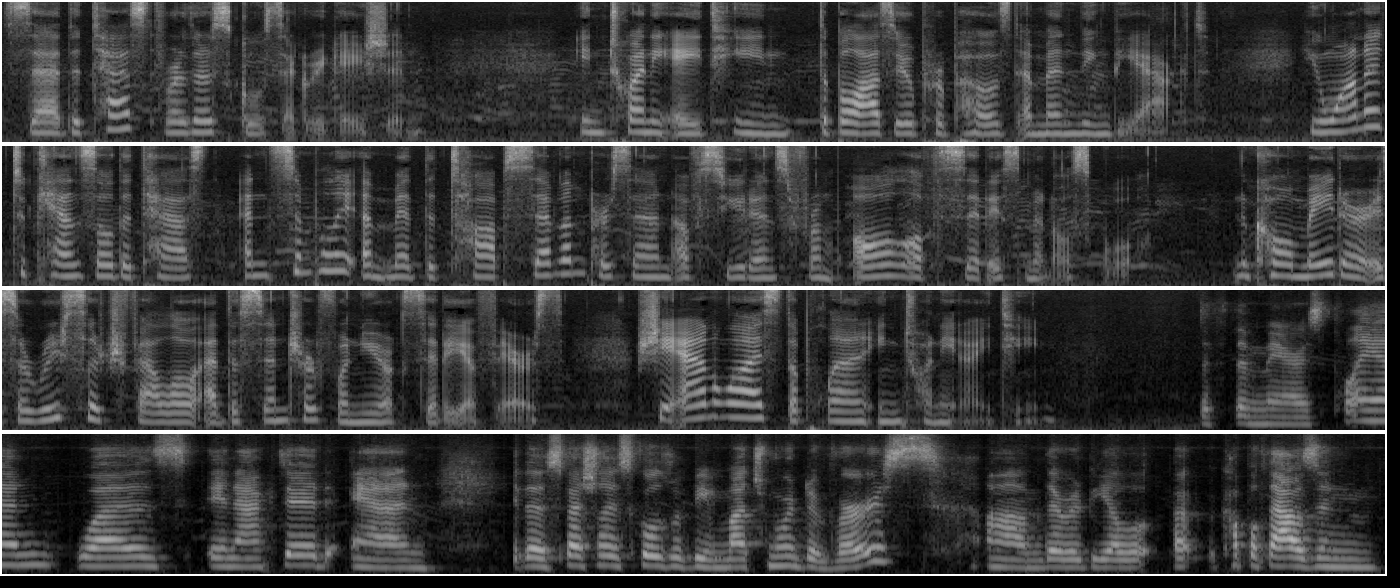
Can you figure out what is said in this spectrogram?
said the test furthers school segregation. In 2018, de Blasio proposed amending the act. He wanted to cancel the test and simply admit the top 7% of students from all of the city's middle school. Nicole Mader is a research fellow at the Center for New York City Affairs. She analyzed the plan in 2019. If the mayor's plan was enacted and the specialized schools would be much more diverse, um, there would be a, a couple thousand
